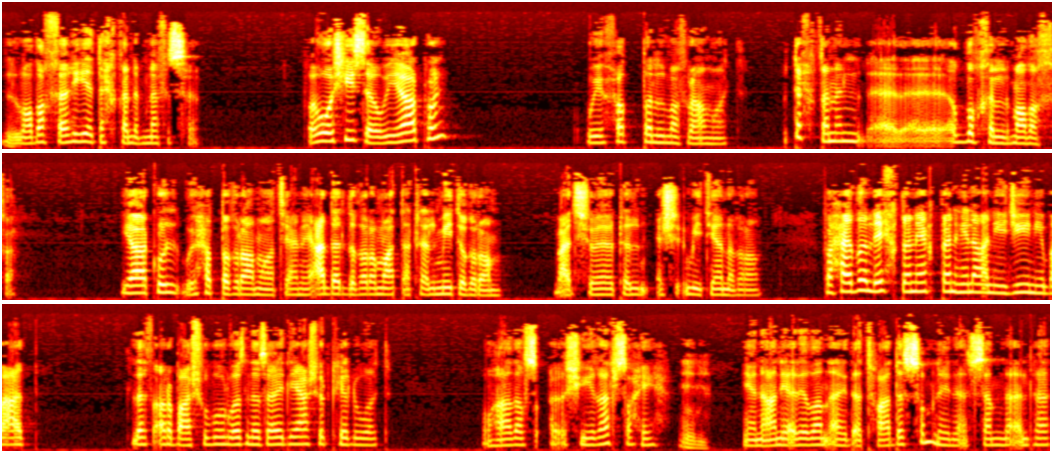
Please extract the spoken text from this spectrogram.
المضخة هي تحقن بنفسها. فهو شي يسوي؟ يأكل ويحط المغرامات وتحقن الضخ المضخة. ياكل ويحط غرامات يعني عدد الغرامات أكل 100 غرام بعد شوية أكل 200 غرام. فحيظل يحقن يحقن إلى أن يجيني بعد ثلاث أربع شهور وزنه زايد لي 10 كيلوات. وهذا شيء غير صحيح. يعني أنا أيضا أريد أتفادى السمنة لأن السمنة لها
